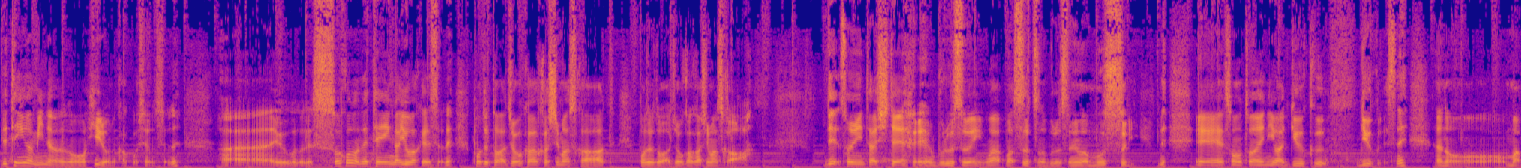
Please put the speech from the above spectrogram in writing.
で、店員はみんな、あの、ヒーローの格好してるんですよね。はい、いうことです。そこのね、店員が言うわけですよね。ポテトは浄化化しますか？ポテトは浄化化しますか？で、それに対して、えブルース・ウェインは、まあ、スーツのブルース・ウェインはむっすり。ね、えーその隣にはデューク、デュークですね。あのーまあ、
